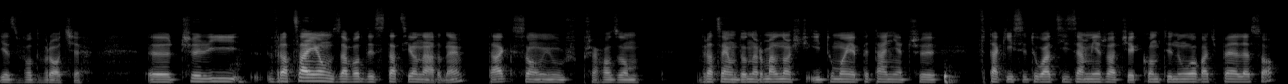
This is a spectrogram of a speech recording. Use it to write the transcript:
jest w odwrocie. Y, Czyli wracają zawody stacjonarne, tak? Są już, przechodzą, wracają do normalności. I tu moje pytanie, czy w takiej sytuacji zamierzacie kontynuować PLSO?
